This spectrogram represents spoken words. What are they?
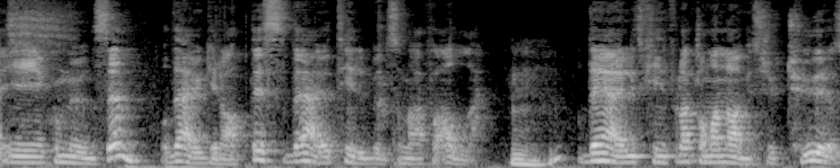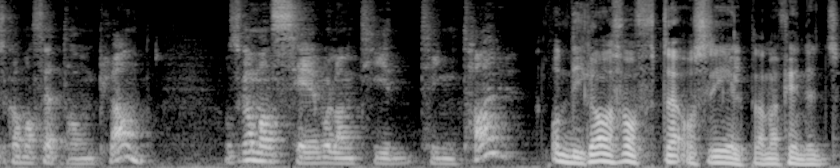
Yes. i kommunen sin. Og det er jo gratis. Det er jo et tilbud som er for alle. Mhm. -hmm. Det er litt fint, for da kan man lage en struktur, og så kan man sette av en plan. Og så kan man se hvor lang tid ting tar. Og de kan også ofte også hjelpe deg med å finne ut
